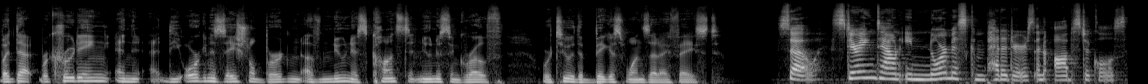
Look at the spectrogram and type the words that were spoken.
But that recruiting and the organizational burden of newness, constant newness and growth were two of the biggest ones that I faced. So, staring down enormous competitors and obstacles,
